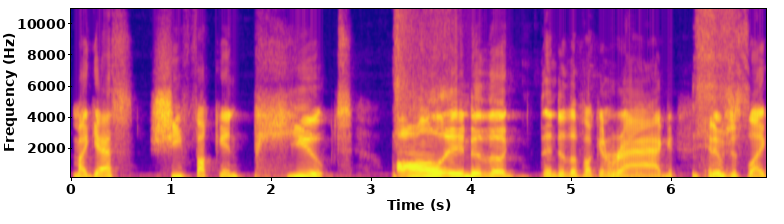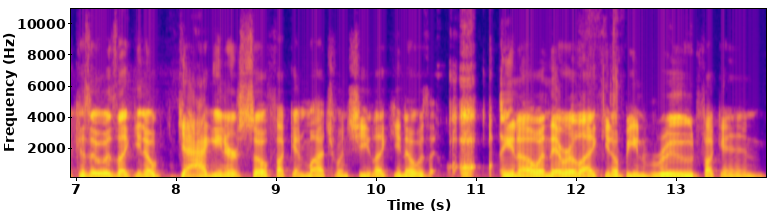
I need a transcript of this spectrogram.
My guess, she fucking puked all into the into the fucking rag, and it was just like because it was like you know gagging her so fucking much when she like you know was like you know, and they were like you know being rude fucking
